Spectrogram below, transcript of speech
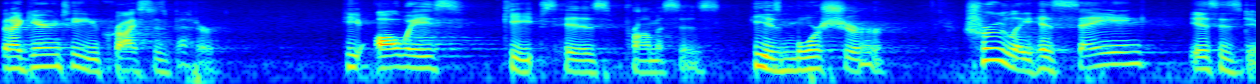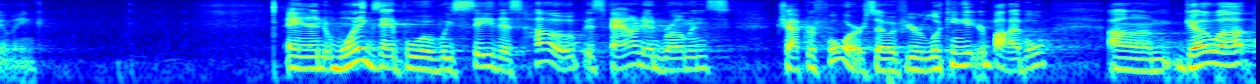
But I guarantee you, Christ is better. He always keeps his promises, he is more sure. Truly, his saying is his doing. And one example where we see this hope is found in Romans chapter 4. So if you're looking at your Bible, um, go up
